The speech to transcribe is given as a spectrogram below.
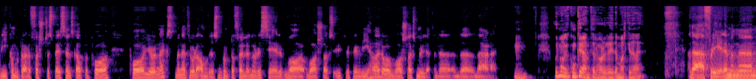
vi kommer til å være det første space-selskapet på på Euronext, men jeg tror det er andre som kommer til å følge når de ser hva, hva slags utvikling vi har, og hva slags muligheter det, det, det er der. Mm. Hvor mange konkurrenter har dere i det markedet her? Det er flere, men um,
